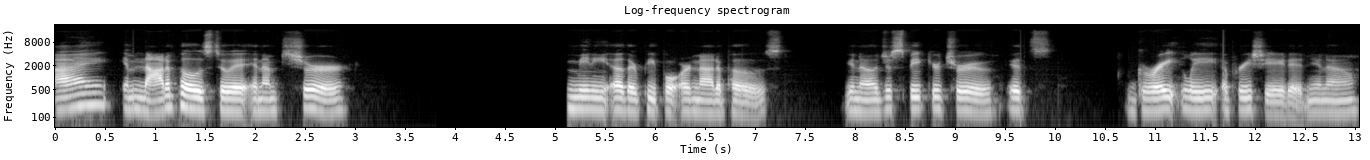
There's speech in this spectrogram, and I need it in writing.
I am not opposed to it, and I'm sure many other people are not opposed. You know, just speak your truth. It's greatly appreciated, you know.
